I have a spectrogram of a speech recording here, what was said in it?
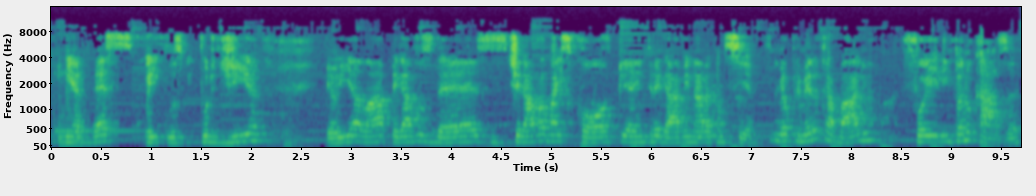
Imprimia 10 currículos por dia. Eu ia lá, pegava os 10, tirava mais cópia, entregava e nada acontecia. Meu primeiro trabalho foi limpando casa.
